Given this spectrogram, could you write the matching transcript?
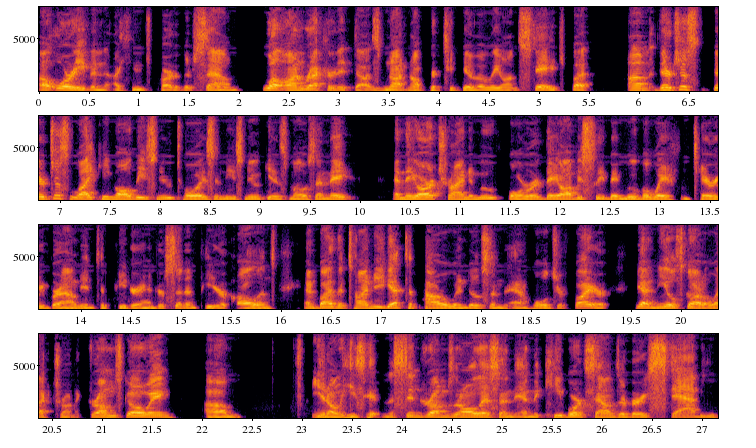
uh, or even a huge part of their sound. Well, on record it does, not not particularly on stage, but um, they're just they're just liking all these new toys and these new gizmos, and they and they are trying to move forward. They obviously they move away from Terry Brown into Peter Henderson and Peter Collins, and by the time you get to Power Windows and, and Hold Your Fire, yeah, Neil's got electronic drums going. Um, you know, he's hitting the Syndrums and all this, and, and the keyboard sounds are very stabby.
